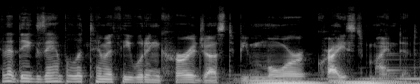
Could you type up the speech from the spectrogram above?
and that the example of Timothy would encourage us to be more Christ minded.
